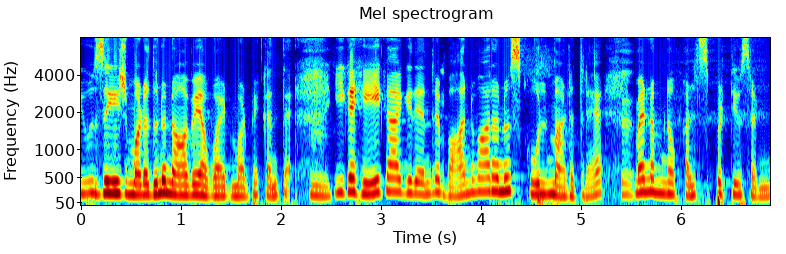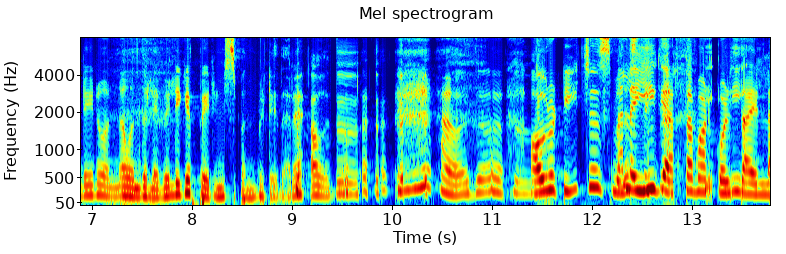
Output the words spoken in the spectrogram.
ಯೂಸೇಜ್ ಮಾಡೋದನ್ನು ನಾವೇ ಅವಾಯ್ಡ್ ಮಾಡ್ಬೇಕಂತೆ. ಈಗ ಹೇಗಾಗಿದೆ ಅಂದ್ರೆ ಭಾನುವಾರನು ಸ್ಕೂಲ್ ಮಾಡಿದ್ರೆ ಮೇಡಮ್ ನಾವು ಕಳ್ಸಿಬಿಡ್ತೀವಿ ಸಂಡೇನು ಅನ್ನೋ ಒಂದು ಲೆವೆಲಿಗೆ ಪೇರೆಂಟ್ಸ್ ಬಂದ್ಬಿಟ್ಟಿದ್ದಾರೆ. ಹೌದು ಹೌದು. ಅವರು ಟೀಚರ್ಸ್ ಮೇಲೆ ಈಗ ಅರ್ಥ ಮಾಡ್ಕೊಳ್ತಾ ಇಲ್ಲ.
